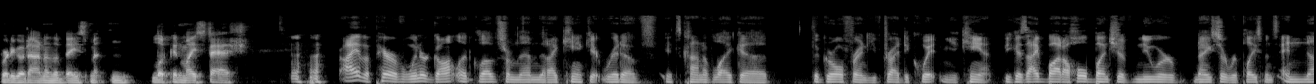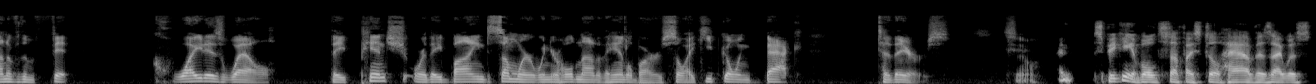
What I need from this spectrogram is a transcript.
were to go down in the basement and look in my stash. I have a pair of winter gauntlet gloves from them that I can't get rid of. It's kind of like a, the girlfriend you've tried to quit and you can't because I've bought a whole bunch of newer, nicer replacements and none of them fit quite as well they pinch or they bind somewhere when you're holding onto the handlebars. So I keep going back to theirs. So. And speaking of old stuff I still have, as I was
